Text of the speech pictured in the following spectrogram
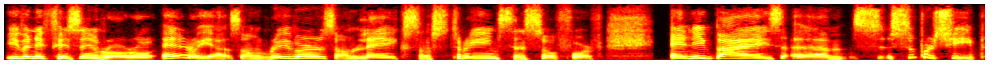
even if it's in rural areas, on rivers, on lakes, on streams, and so forth. And he buys um, super cheap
